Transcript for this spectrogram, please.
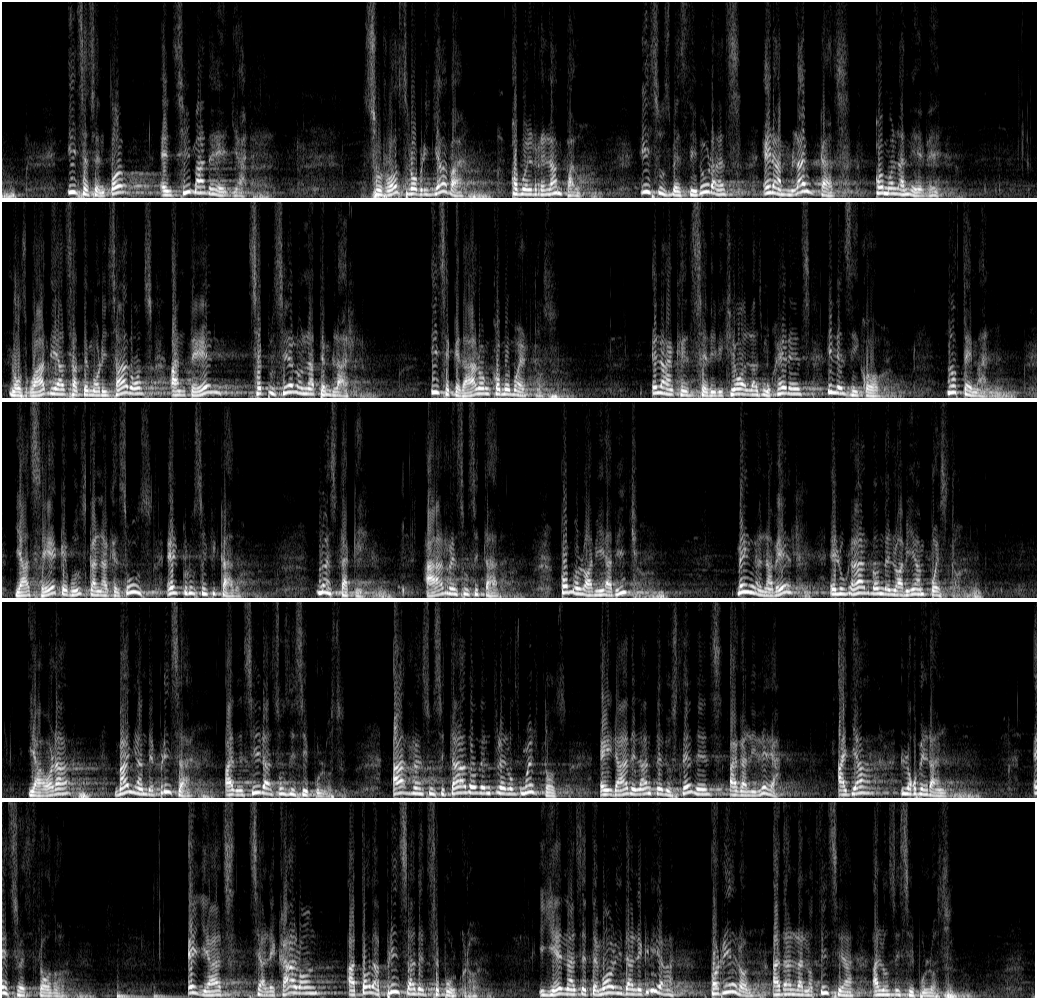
y se sentó encima de ella. Su rostro brillaba como el relámpago y sus vestiduras eran blancas como la nieve. Los guardias atemorizados ante él se pusieron a temblar y se quedaron como muertos. El ángel se dirigió a las mujeres y les dijo, no teman, ya sé que buscan a Jesús, el crucificado. No está aquí, ha resucitado, como lo había dicho. Vengan a ver el lugar donde lo habían puesto. Y ahora vayan deprisa a decir a sus discípulos, ha resucitado de entre los muertos e irá delante de ustedes a Galilea. Allá lo verán. Eso es todo. Ellas se alejaron a toda prisa del sepulcro y llenas de temor y de alegría corrieron a dar la noticia a los discípulos.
